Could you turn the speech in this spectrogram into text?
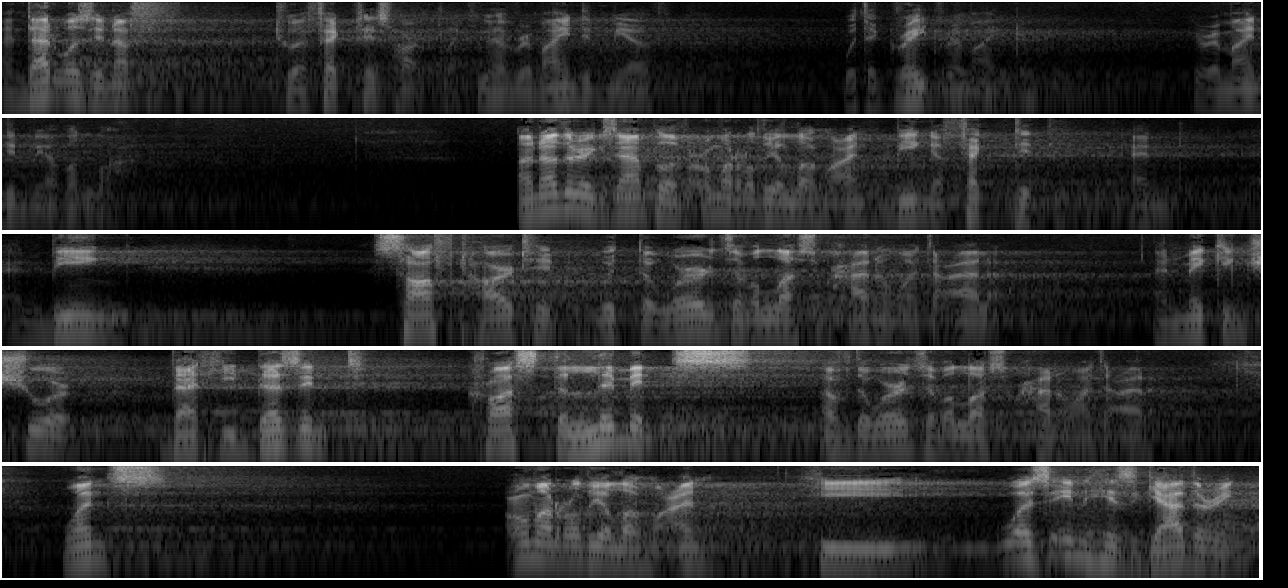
And that was enough to affect his heart. Like you have reminded me of, with a great reminder, you reminded me of Allah. Another example of Umar radiallahu anh being affected and, and being soft hearted with the words of Allah subhanahu wa ta'ala and making sure that he doesn't cross the limits of the words of Allah subhanahu wa ta'ala. Once Umar radiallahu anh, he was in his gathering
